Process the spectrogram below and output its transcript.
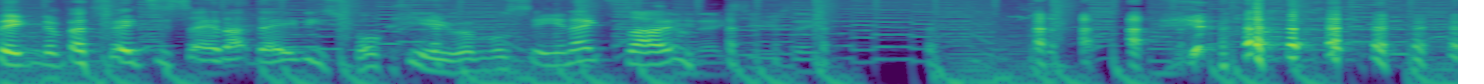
think the best way to say that, Dave, is fuck you, and we'll see you next time. See you next Tuesday.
